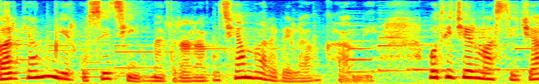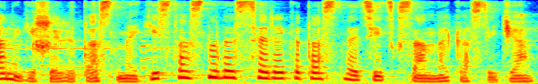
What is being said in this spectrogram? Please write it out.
վարկյանում 2-ից 5 մետր հեռագությամբ բարևելան քամի։ Օդի ջերմաստիճանը գիշերը 11-ից 16, ցերեկը 16-ից 21 աստիճան։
